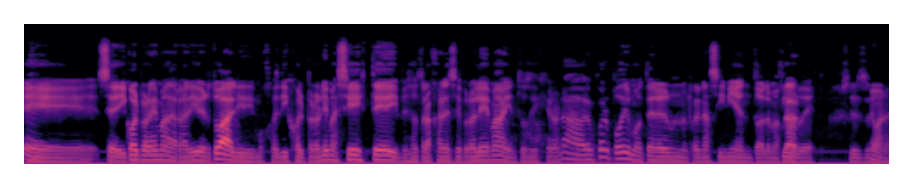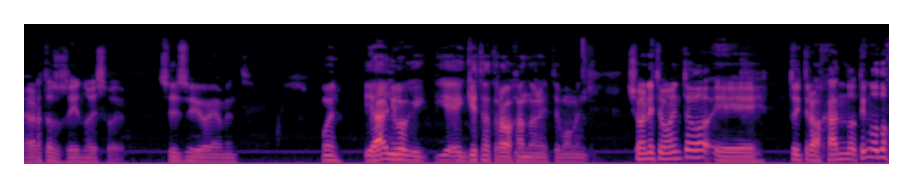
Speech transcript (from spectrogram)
eh, se dedicó al problema de realidad virtual y dijo, el problema es este y empezó a trabajar en ese problema y entonces dijeron, ah, a lo mejor podemos tener un renacimiento a lo mejor Claro. de esto. Sí, bueno, ahora está sucediendo eso. eh. sí, sí, obviamente. Bueno, ¿y algo que, en qué estás trabajando en este momento? Yo en este momento eh, estoy trabajando, tengo dos,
